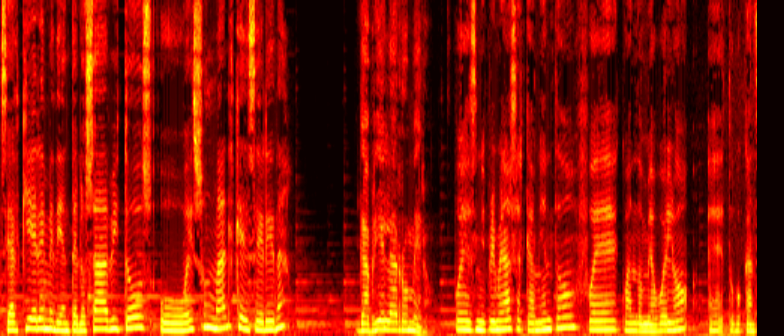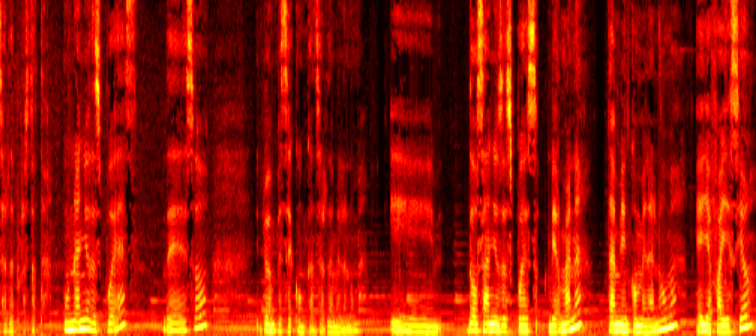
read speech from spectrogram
¿Se adquiere mediante los hábitos o es un mal que se hereda? Gabriela Romero. Pues mi primer acercamiento fue cuando mi abuelo eh, tuvo cáncer de próstata. Un año después de eso, yo empecé con cáncer de melanoma. Y dos años después, mi hermana, también con melanoma, ella falleció.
